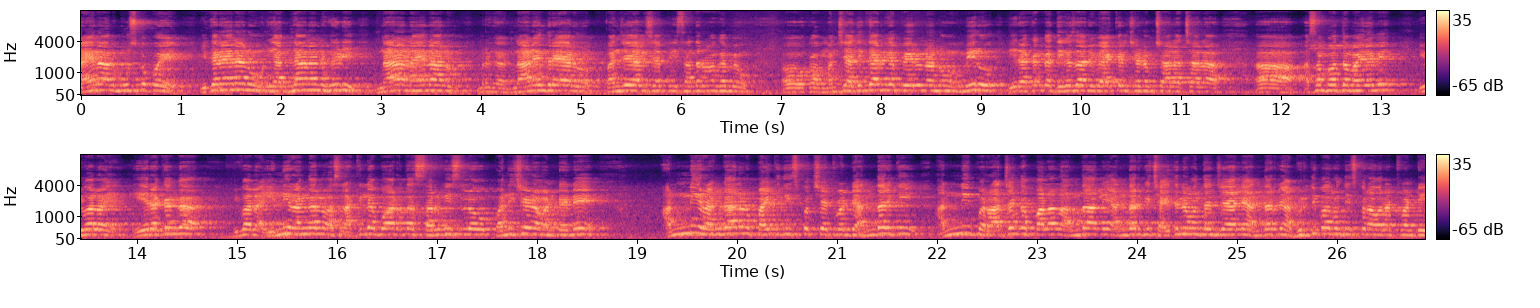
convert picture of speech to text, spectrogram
నయనాలు మూసుకుపోయాయి ఇకనైనా నువ్వు నీ అజ్ఞానాన్ని వీడి జ్ఞాన నయనాలు మరి జ్ఞానేంద్రియాలు పనిచేయాలని చెప్పి ఈ సందర్భంగా మేము ఒక మంచి అధికారిగా పేరున్నాను మీరు ఈ రకంగా దిగజారి వ్యాఖ్యలు చేయడం చాలా చాలా అసంబద్ధమైనవి. ఇవాళ ఏ రకంగా ఇవాళ ఎన్ని రంగాల్లో అసలు అఖిల భారత సర్వీస్లో పనిచేయడం అంటేనే అన్ని రంగాలను పైకి తీసుకొచ్చేటువంటి అందరికీ అన్ని రాజ్యాంగ ఫలాలు అందాలి అందరికీ చైతన్యవంతం చేయాలి అందరినీ అభివృద్ధి పనులు తీసుకురావాలన్నటువంటి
